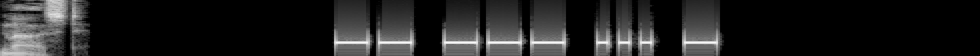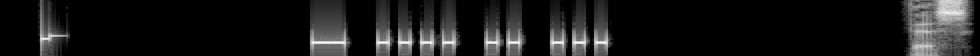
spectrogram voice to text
Most. This.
